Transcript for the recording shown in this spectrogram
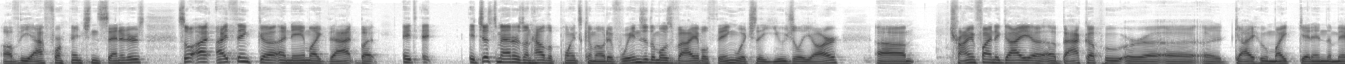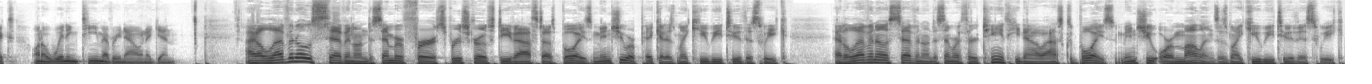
of the aforementioned Senators. So I, I think uh, a name like that, but it, it it just matters on how the points come out. If wins are the most valuable thing, which they usually are, um, try and find a guy, a, a backup who or a, a, guy who might get in the mix on a winning team every now and again. At 11:07 on December 1st, Spruce Grove Steve asked us, "Boys, Minshew or Pickett is my QB two this week." At 11:07 on December 13th, he now asks, "Boys, Minshew or Mullens is my QB two this week."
